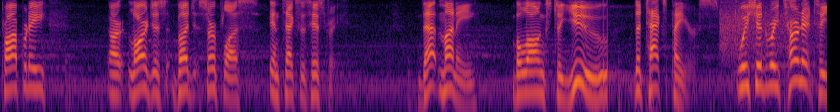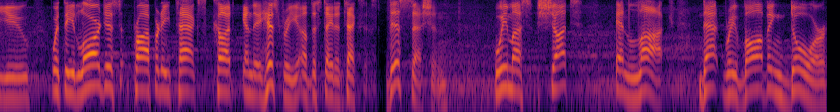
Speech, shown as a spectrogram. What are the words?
property, or largest budget surplus in Texas history. That money belongs to you, the taxpayers. We should return it to you with the largest property tax cut in the history of the state of Texas. This session, we must shut and lock that revolving door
